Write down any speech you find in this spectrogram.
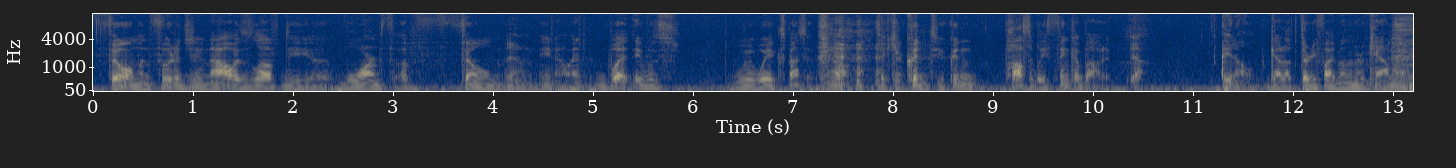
film and footage and i always loved the uh, warmth of film Yeah. and you know and but it was way, way expensive you know it's like you couldn't you couldn't possibly think about it Yeah. You know, got a 35 millimeter camera and,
